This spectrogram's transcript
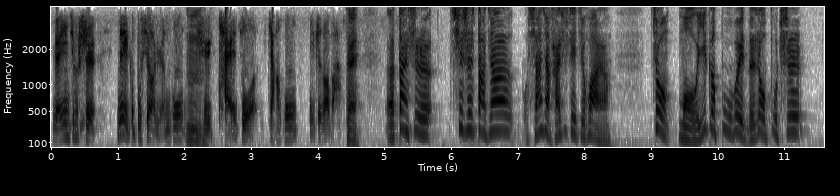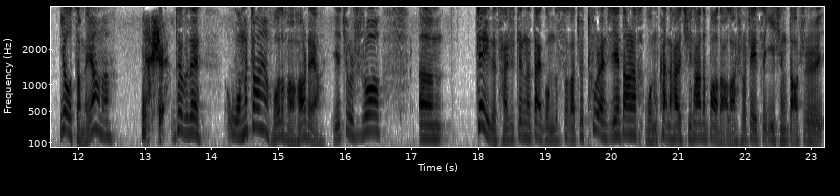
原因就是那个不需要人工去太做加工，嗯、你知道吧？对，呃，但是其实大家想想还是这句话呀，就某一个部位的肉不吃又怎么样呢？是，对不对？我们照样活得好好的呀。也就是说，嗯、呃。这个才是真正带给我们的思考。就突然之间，当然我们看到还有其他的报道了，说这次疫情导致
